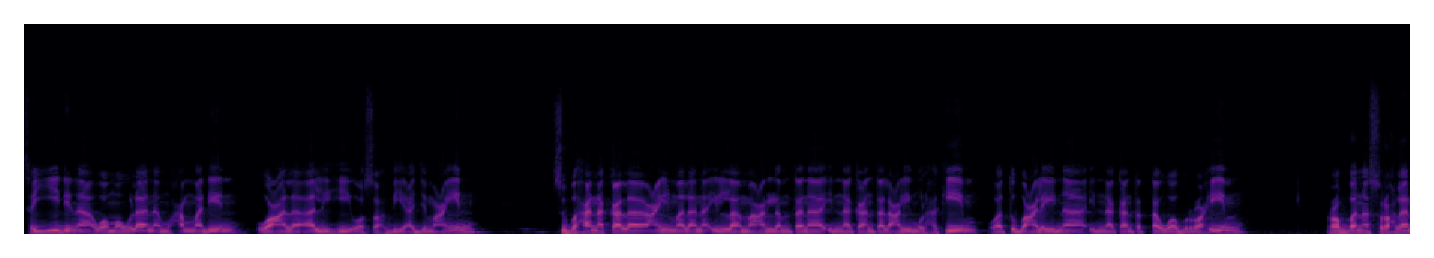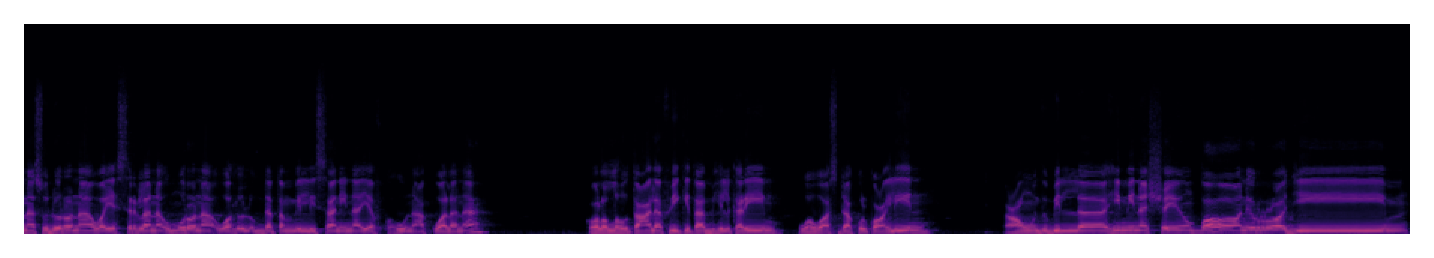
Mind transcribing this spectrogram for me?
sayyidina wa maulana Muhammadin wa ala alihi wa sahbihi ajma'in. Subhanaka la ilma lana illa ma 'allamtana innaka antal alimul hakim wa tub 'alaina innaka antat tawwabur rahim. Rabbana surah lana sudurana wa yassir lana umurana wa hlul 'uqdatam min lisanina yafqahuna aqwalana. Qala Allah Ta'ala fi kitabihil karim wa huwa asdaqul qailin. A'udzu billahi minasy syaithanir rajim.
